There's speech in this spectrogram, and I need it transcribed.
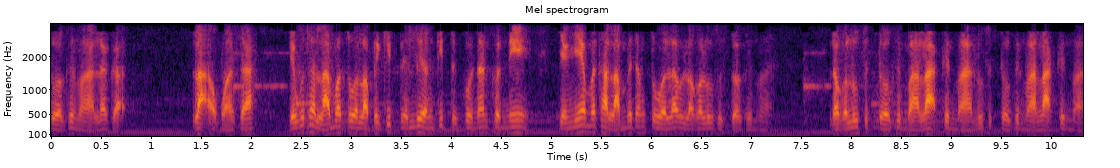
ตัวขึ้นมาแล้วก็ละออกมาซะ เดี๋ยวมันถลำมาตัวเราไปคิดเป็นเรื่องคิดถึงคนนั้นคนนี้ อย่างเงี้ยมันถลำไปทั้งตัวแล้วเราก็รู้สึกตัวขึ้นมา เราก็รู้สึกตัวขึ้นมาละขึ้นมา รู้สึกตัวขึ้นมาละขึ้นมา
